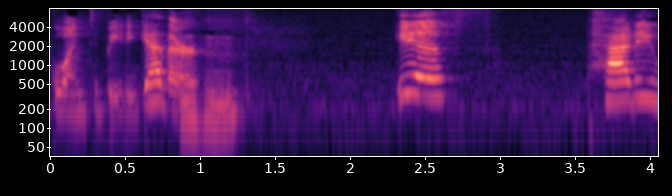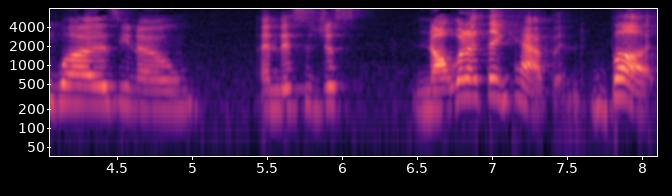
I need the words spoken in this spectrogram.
going to be together Mhm. if Patti was, you know, and this is just not what I think happened, but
